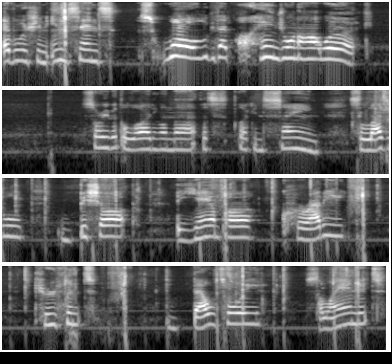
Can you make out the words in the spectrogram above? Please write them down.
Evolution Incense. Whoa, look at that oh, hand-drawn artwork. Sorry about the lighting on that. That's like insane. Salazzle, Bisharp, a Yamper, Krabby, Cufant, Baltoy, Salandit,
